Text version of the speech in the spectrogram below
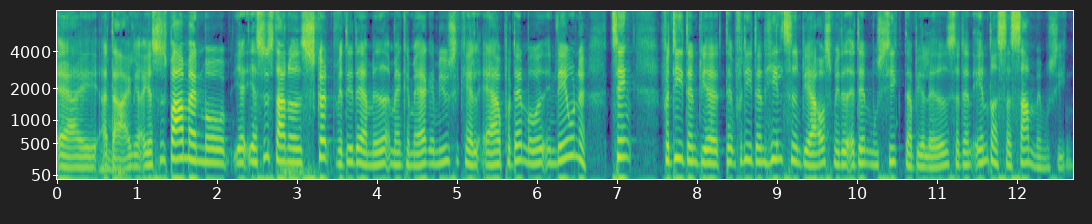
er, er dejligt. Og jeg synes bare, man må... Jeg, jeg synes, der er noget skønt ved det der med, at man kan mærke, at musical er på den måde en levende ting, fordi den, bliver, den, fordi den hele tiden bliver afsmittet af den musik, der bliver lavet, så den ændrer sig sammen med musikken.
